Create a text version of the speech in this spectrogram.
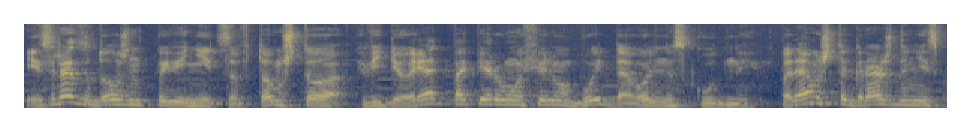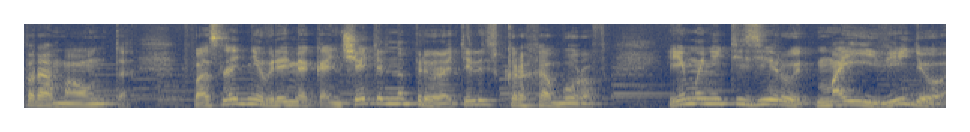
И сразу должен повиниться в том, что видеоряд по первому фильму будет довольно скудный, потому что граждане из Парамаунта в последнее время окончательно превратились в крохоборов и монетизируют мои видео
